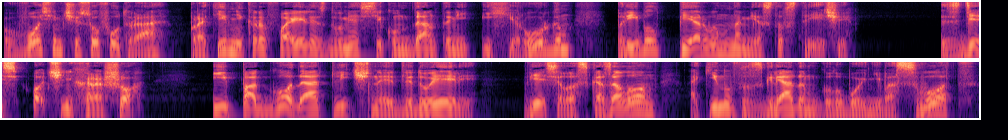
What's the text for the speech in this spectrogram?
В 8 часов утра противник Рафаэля с двумя секундантами и хирургом прибыл первым на место встречи. «Здесь очень хорошо», «И погода отличная для дуэли», — весело сказал он, окинув взглядом голубой небосвод,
